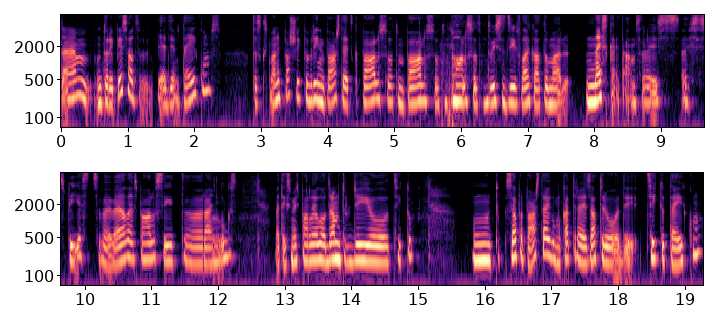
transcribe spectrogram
tēmu, un tur arī piesauc jēdzienu teikums. Tas, kas manī pašai pa brīdim pārsteidz, ka pārlasot un pārlasot un pārlasot, un tu visas dzīves laikā tomēr neskaitāms reizes esi spiests vai vēlējies pārlasīt uh, Raņa Lugas vai, teiksim, vispār lielo dramaturģiju citu. Un tu sev par pārsteigumu katru reizi atrodi citu teikumu,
